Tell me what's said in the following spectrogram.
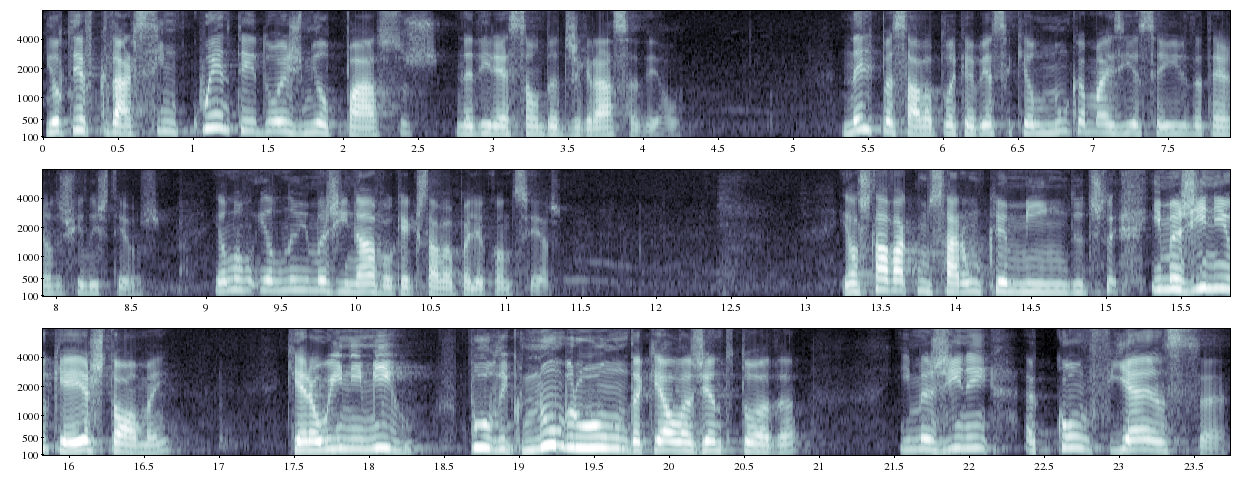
Ele teve que dar 52 mil passos na direção da desgraça dele. Nem lhe passava pela cabeça que ele nunca mais ia sair da terra dos filisteus. Ele não, ele não imaginava o que é que estava para lhe acontecer. Ele estava a começar um caminho de destruição. Imaginem o que é este homem, que era o inimigo público número um daquela gente toda. Imaginem a confiança,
